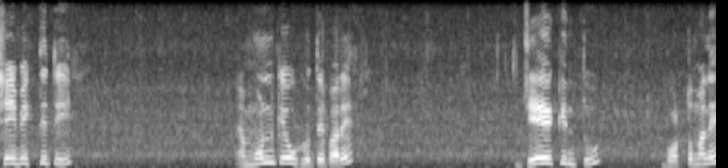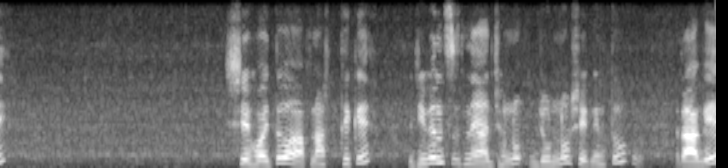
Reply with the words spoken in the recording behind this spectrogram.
সেই ব্যক্তিটি এমন কেউ হতে পারে যে কিন্তু বর্তমানে সে হয়তো আপনার থেকে রিভেন্স নেওয়ার জন্য জন্য সে কিন্তু রাগে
